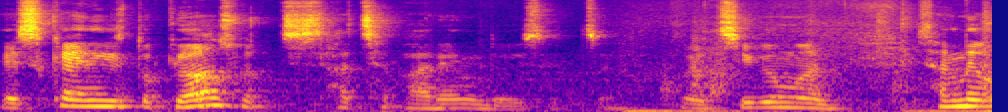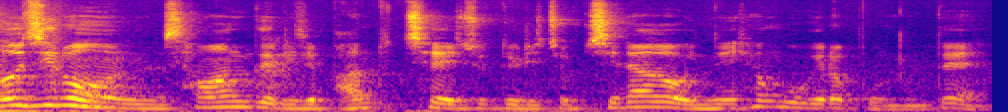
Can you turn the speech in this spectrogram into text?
SK하이닉스 또 교환소 사채 발행도 있었죠. 지금은 상당히 어지러운 상황들이 이제 반도체주들이 좀 지나가고 있는 형국이라 보는데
